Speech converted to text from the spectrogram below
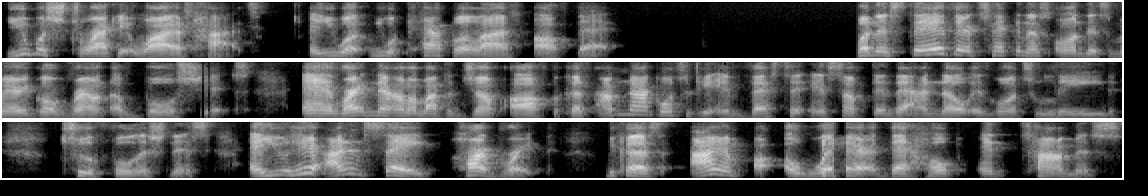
you will strike it while it's hot, and you will you will capitalize off that. But instead, they're taking us on this merry-go-round of bullshit and right now, I'm about to jump off because I'm not going to get invested in something that I know is going to lead to foolishness. And you hear, I didn't say heartbreak because I am aware that Hope and Thomas,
